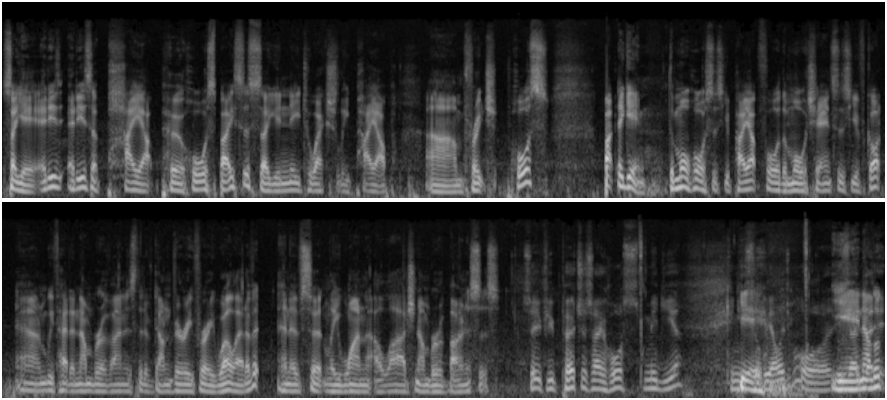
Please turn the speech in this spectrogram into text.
so yeah, it is it is a pay up per horse basis. So you need to actually pay up um, for each horse. But again, the more horses you pay up for, the more chances you've got. And we've had a number of owners that have done very very well out of it and have certainly won a large number of bonuses. So if you purchase a horse mid-year, can you Yeah. still be eligible? Or is Yeah, now look,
